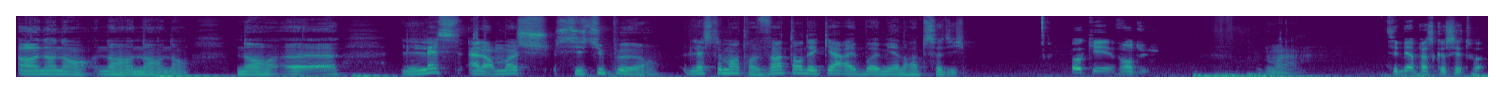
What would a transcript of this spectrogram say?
Oh non, non, non, non, non, non. Euh, laisse. Alors, moi, je- si tu peux, hein, laisse-le-moi entre 20 ans d'écart et Bohemian Rhapsody. Ok, vendu. Voilà. C'est bien parce que c'est toi.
